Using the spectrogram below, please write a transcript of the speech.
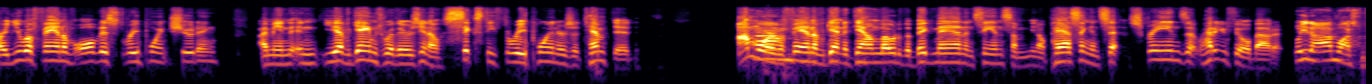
Are you a fan of all this three point shooting? I mean, and you have games where there's, you know, 63 pointers attempted I'm more um, of a um, fan of getting a down low to the big man and seeing some, you know, passing and setting screens. How do you feel about it? Well, you know, I've watched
